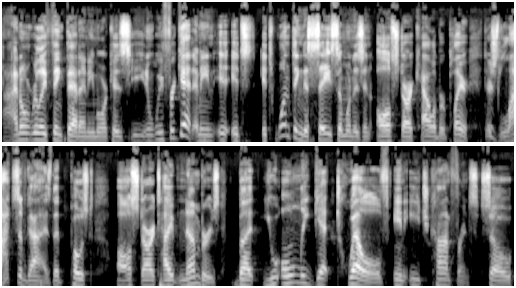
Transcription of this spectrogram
I don't really think that anymore because you know we forget. I mean, it, it's it's one thing to say someone is an all star caliber player. There's lots of guys that post all star type numbers, but you only get 12 in each conference. So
